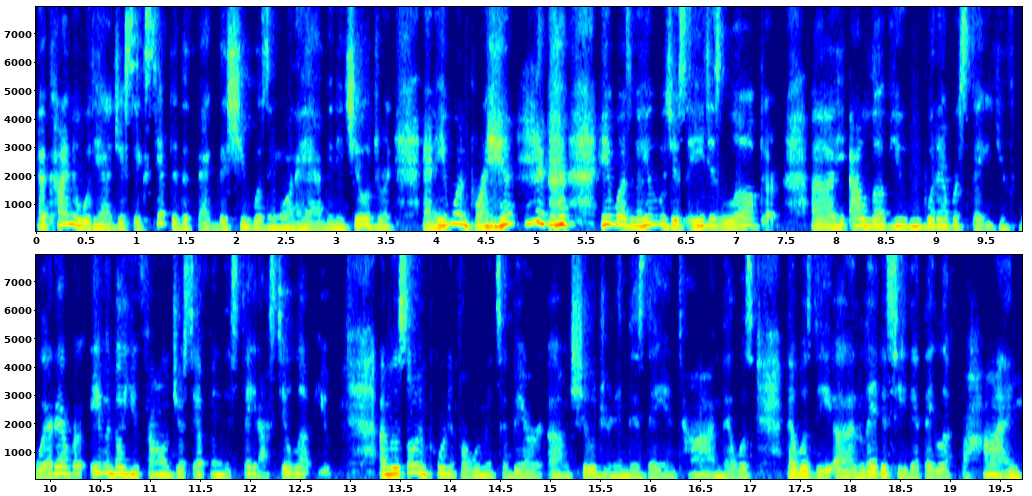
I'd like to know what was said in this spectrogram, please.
Elkanah would have just accepted the fact that she wasn't going to have any children, and he wasn't praying. he wasn't. He was just. He just loved her. Uh, I love you in whatever state you, whatever. Even though you found yourself in this state, I still love you. I mean, it's so important for women to bear um, children in this day and time. That was that was the uh, legacy that they left behind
